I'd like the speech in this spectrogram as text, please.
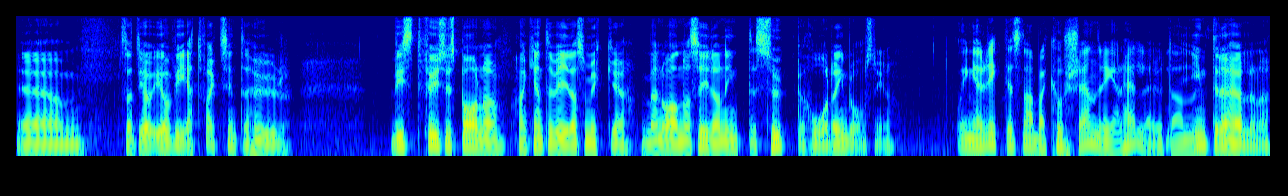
Ehm, så att jag, jag vet faktiskt inte hur... Visst, fysisk bana, han kan inte vila så mycket, men å andra sidan inte superhårda inbromsningar. Och inga riktigt snabba kursändringar heller, utan... Inte det heller nej.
